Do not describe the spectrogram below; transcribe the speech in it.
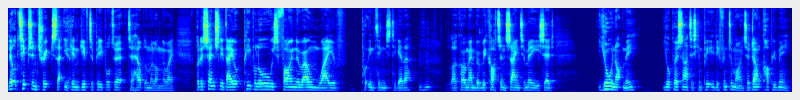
little tips and tricks that you Yeah. can give to people to, to help them along the way. But essentially, they people always find their own way of putting things together. Mm-hmm. Like I remember Rick saying to me, he said, "You're not me. Your personality is completely different to mine. So don't copy me.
